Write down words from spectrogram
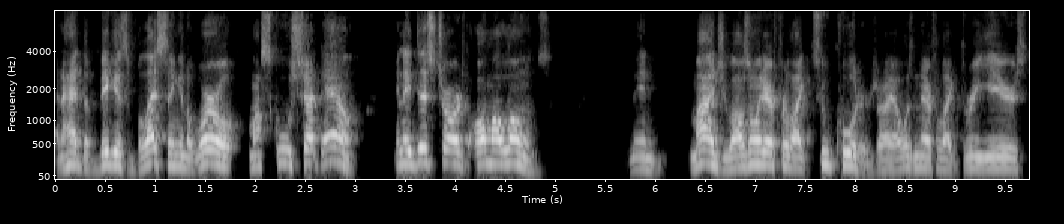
and I had the biggest blessing in the world. My school shut down, and they discharged all my loans. And mind you, I was only there for like two quarters, right? I wasn't there for like three years,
